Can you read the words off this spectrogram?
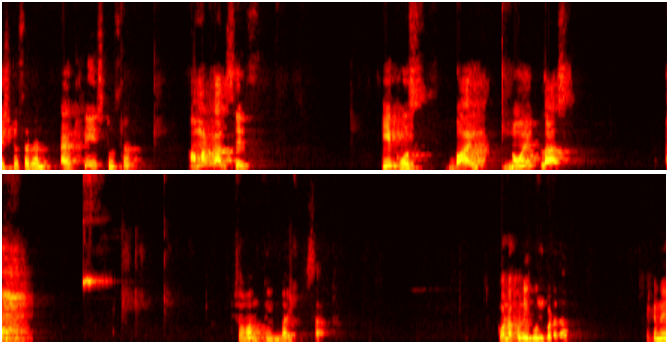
ইস টু সেভেন আর থ্রি ইস টু সেভেন আমার কাজ শেষ। একুশ বাই নয় প্লাস সমান তিন বাই সাত। কোনাকুনি গুণ করে দাও। এখানে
